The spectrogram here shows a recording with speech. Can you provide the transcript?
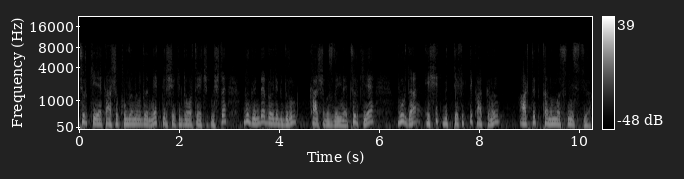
Türkiye'ye karşı kullanıldığı net bir şekilde ortaya çıkmıştı. Bugün de böyle bir durum karşımızda yine Türkiye burada eşit müttefiklik hakkının artık tanınmasını istiyor.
